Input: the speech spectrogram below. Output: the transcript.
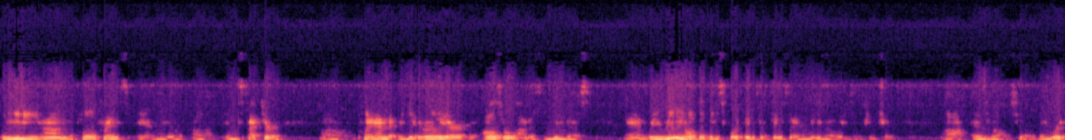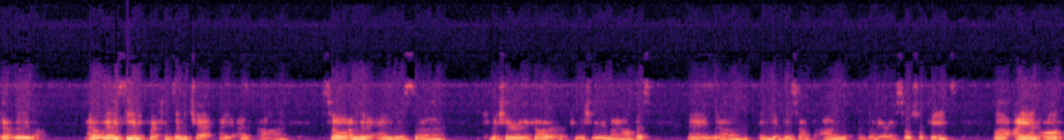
leaning on the poll prints and the uh, inspector uh, plan that we did earlier also allowed us to do this. And we really hope that these four things are things that are going to go into the future uh, as well. So they worked out really well. I don't really see any questions in the chat. I, I, uh, so I'm going to end this uh, commissioner in the car or commissioner in my office and um, and get this up on the various social feeds. Uh, I am off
